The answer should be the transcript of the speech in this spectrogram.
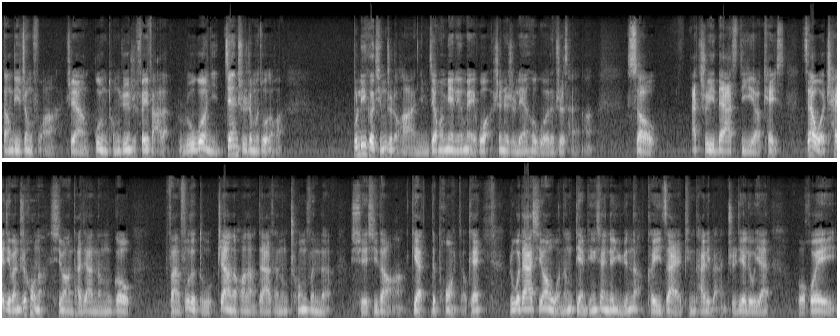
当地政府啊，这样雇佣童军是非法的。如果你坚持这么做的话，不立刻停止的话，你们将会面临美国甚至是联合国的制裁啊。So actually that's the case。在我拆解完之后呢，希望大家能够反复的读，这样的话呢，大家才能充分的学习到啊，get the point。OK。如果大家希望我能点评一下你的语音呢，可以在平台里边直接留言，我会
